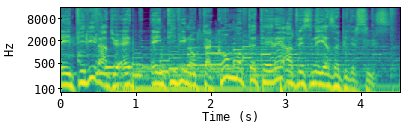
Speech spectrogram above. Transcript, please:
ntvradio.com.tr adresine yazabilirsiniz.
